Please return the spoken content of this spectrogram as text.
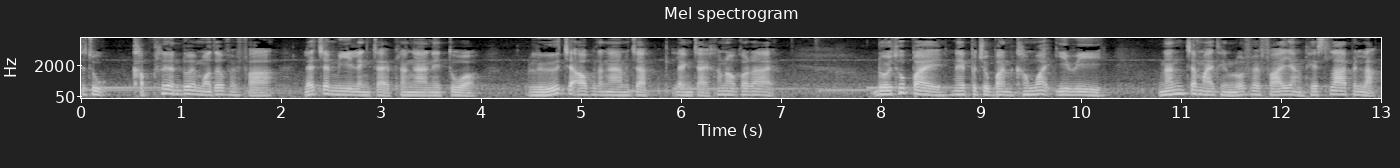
จะถูกขับเคลื่อนด้วยมอเตอร์ไฟฟ้า และจะมีแหล่งจ่ายพลังงานในตัว หรือจะเอาพลังงานมาจากแหล่งจ่ายข้างนอกก็ได้ โดยทั่วไปในปัจจุบันคำว่า EV นั้นจะหมายถึงรถไฟฟ้าอย่างเทสลาเป็นหลัก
